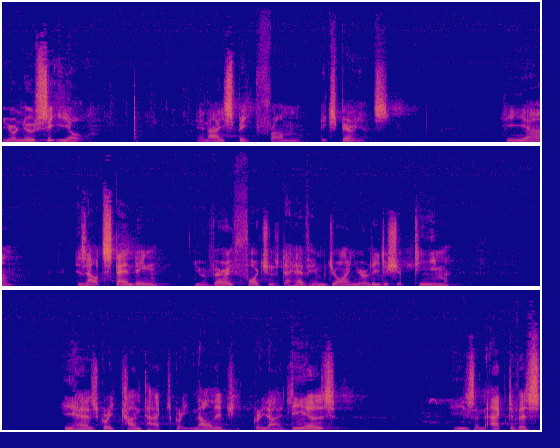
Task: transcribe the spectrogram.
your new CEO? and I speak from experience. He um, is outstanding. You're very fortunate to have him join your leadership team. He has great contacts, great knowledge, great ideas. He's an activist,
